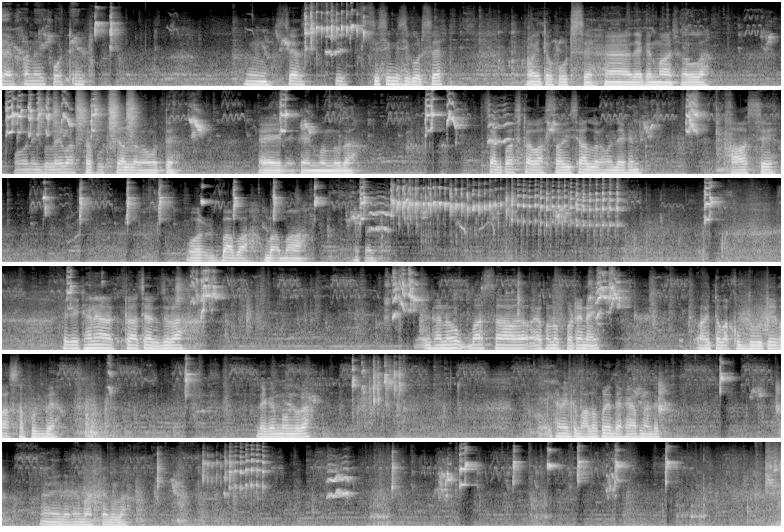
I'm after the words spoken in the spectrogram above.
দেখানোই কঠিন। হুম মিসি করছে। হয়তো ফুটছে। হ্যাঁ দেখেন মাশাল্লাহ অনেকগুলোই বাচ্চা ফুটছে আল্লাহ রহমতে। এই দেখেন বন্ধুরা। চার পাঁচটা বাচ্চা হয়েছে আল্লাহ রহমত দেখেন। খাওয়াচ্ছে। ওর বাবা বা মা যে এখানে একটা আছে এক জোড়া এখানেও বাচ্চা এখনও ফোটে নাই। হয়তো বা খুব দ্রুতই বাচ্চা ফুটবে। দেখেন বন্ধুরা। এখানে একটু ভালো করে দেখায় আপনাদের। দেখেন বাচ্চাগুলা।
